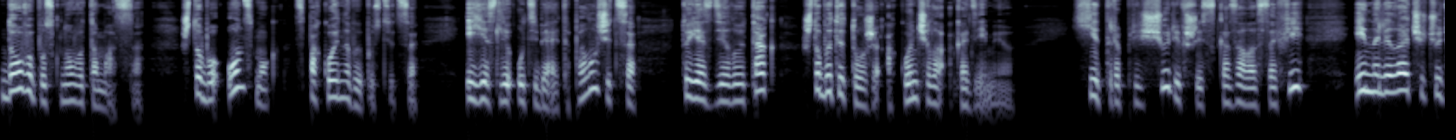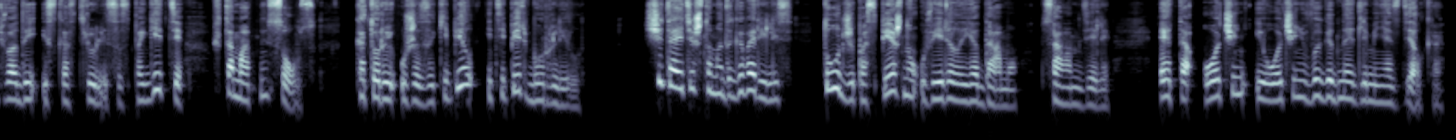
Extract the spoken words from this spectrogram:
до выпускного Томаса, чтобы он смог спокойно выпуститься. И если у тебя это получится, то я сделаю так, чтобы ты тоже окончила академию. Хитро прищурившись, сказала Софи и налила чуть-чуть воды из кастрюли со спагетти в томатный соус, который уже закипел и теперь бурлил. «Считайте, что мы договорились», тут же поспешно уверила я даму. В самом деле, это очень и очень выгодная для меня сделка.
